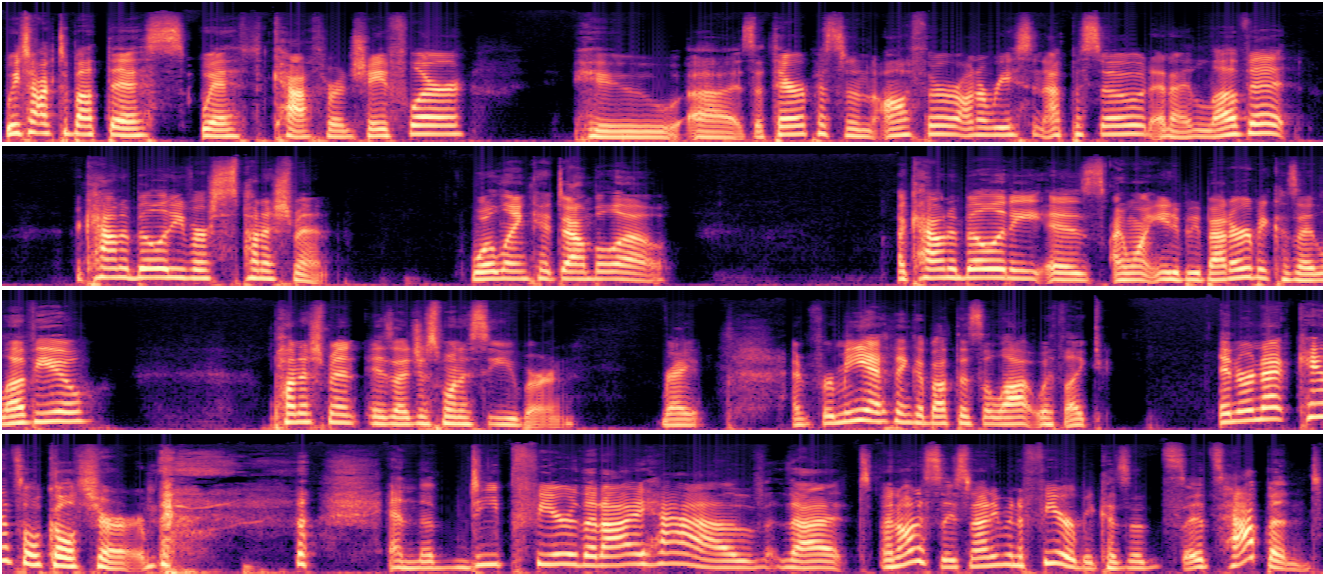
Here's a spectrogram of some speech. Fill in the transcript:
We talked about this with Katherine Schafler, who uh, is a therapist and an author on a recent episode, and I love it. Accountability versus punishment. We'll link it down below. Accountability is I want you to be better because I love you. Punishment is I just want to see you burn, right? And for me, I think about this a lot with like internet cancel culture. and the deep fear that I have that, and honestly, it's not even a fear because it's it's happened,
